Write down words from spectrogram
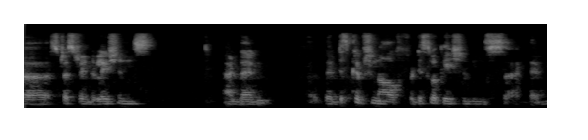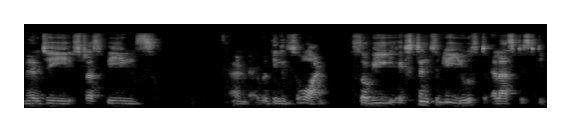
uh, stress strain relations, and then the description of dislocations and energy stress fields and everything and so on. So we extensively used elasticity.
